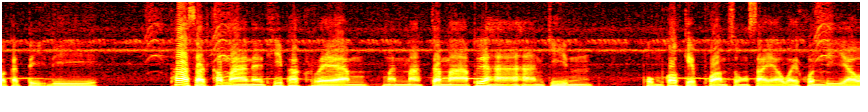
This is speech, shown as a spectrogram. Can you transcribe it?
ปกติดี ถ้าสัตว์เข้ามาในที่พักแรม มันมักจะมาเพื่อหาอาหารกิน ผมก็เก็บความสงสัยเอาไว้คนเดียว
